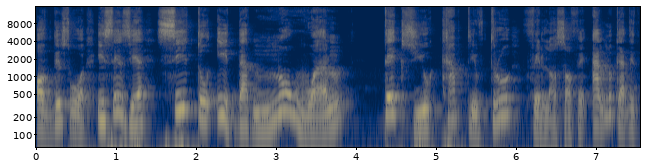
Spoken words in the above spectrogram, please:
of this world? He says here, see to it that no one takes you captive through philosophy. And look at it,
